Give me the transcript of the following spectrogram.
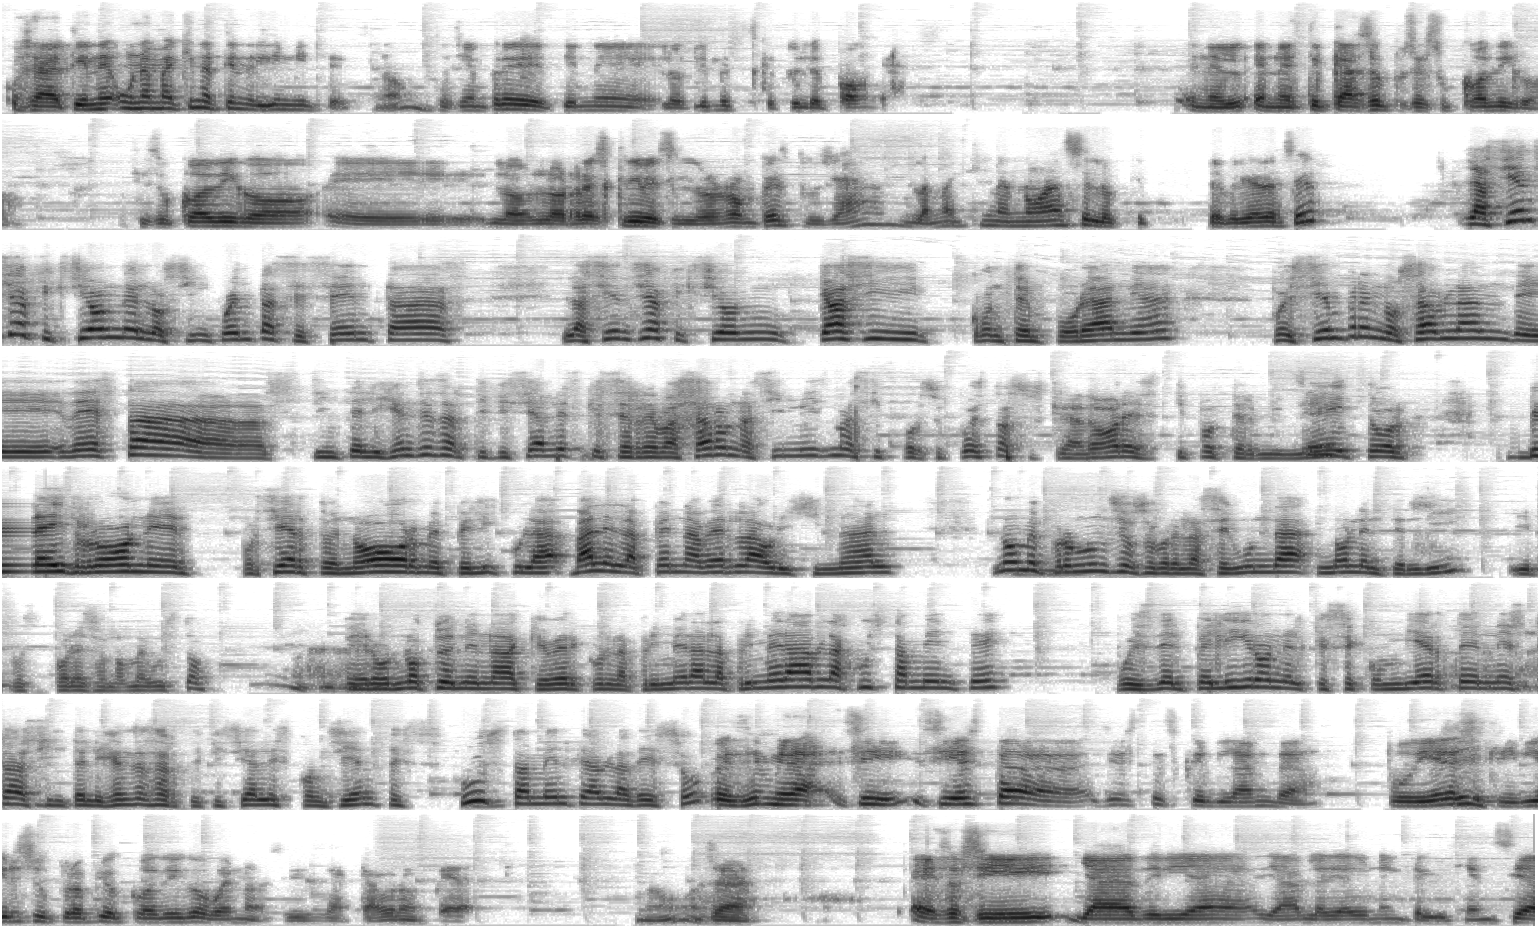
O sea, tiene, una máquina tiene límites, ¿no? siempre tiene los límites que tú le pongas. En, el, en este caso, pues es su código, si su código eh, lo, lo, reescribes y lo rompes, pues ya la máquina no hace lo que debería de hacer. La ciencia ficción de los 50, 60, la ciencia ficción casi contemporánea, pues siempre nos hablan de, de, estas inteligencias artificiales que se rebasaron a sí mismas y por supuesto a sus creadores, tipo Terminator, Blade Runner, por cierto, enorme película, vale la pena ver la original. No me pronuncio sobre la segunda, no la entendí y pues por eso no me gustó. Pero no tiene nada que ver con la primera. La primera habla justamente pues del peligro en el que se convierten estas inteligencias artificiales conscientes. Justamente habla de eso. Pues mira, si, si, esta, si script lambda pudiera escribir su propio código, bueno, sí, la cabrón, espérate, ¿no? O sea, eso sí, ya diría, ya hablaría de una inteligencia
